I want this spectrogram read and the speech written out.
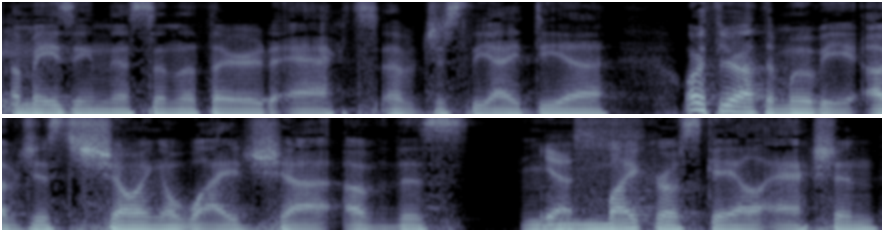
amazingness in the third act of just the idea, or throughout the movie, of just showing a wide shot of this Yes. micro scale action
